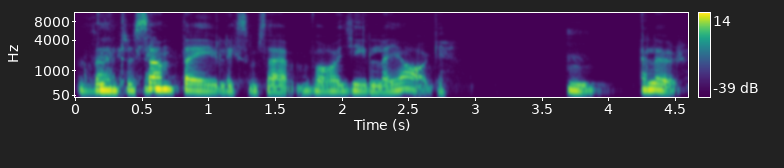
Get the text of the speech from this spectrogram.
Det Verkligen. intressanta är ju liksom så här, vad gillar jag? Mm. Eller hur?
